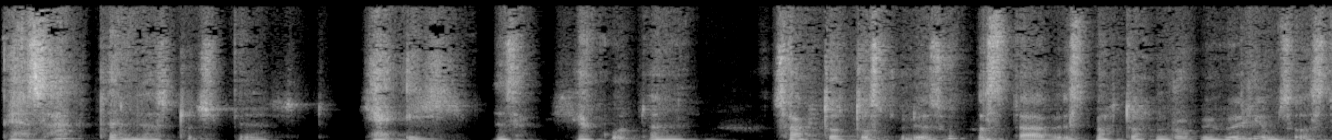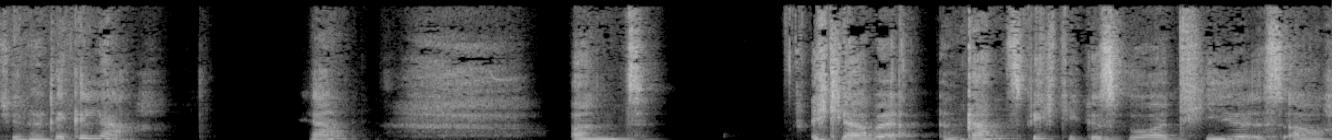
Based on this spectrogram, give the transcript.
wer sagt denn, dass du's bist? Ja, ich. Dann sag ich, ja gut, dann sag doch, dass du der Superstar bist. Mach doch einen Robbie Williams aus dir. Dann hat er gelacht. Ja? Und ich glaube, ein ganz wichtiges Wort hier ist auch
